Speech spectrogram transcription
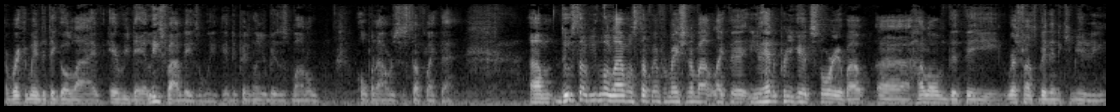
I recommend that they go live every day, at least five days a week, depending on your business model, open hours and stuff like that. Um, do stuff. You can go live on stuff information about like the. You had a pretty good story about uh, how long that the restaurant's been in the community,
